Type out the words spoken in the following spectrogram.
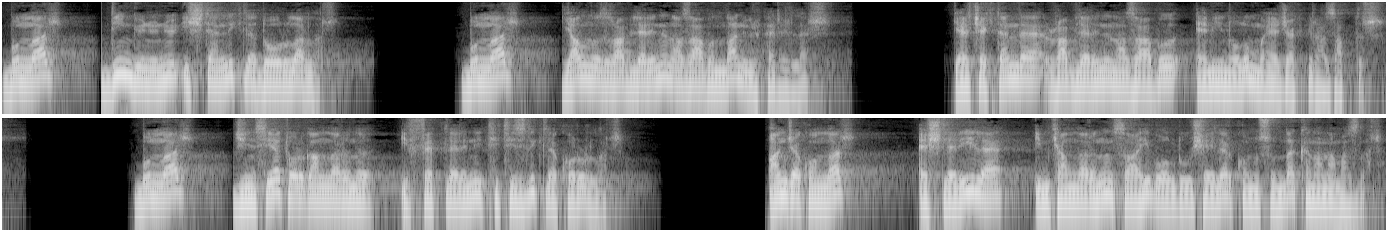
Bunlar din gününü içtenlikle doğrularlar. Bunlar yalnız Rablerinin azabından ürperirler. Gerçekten de Rablerinin azabı emin olunmayacak bir azaptır. Bunlar cinsiyet organlarını, iffetlerini titizlikle korurlar. Ancak onlar eşleriyle imkanlarının sahip olduğu şeyler konusunda kınanamazlar.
